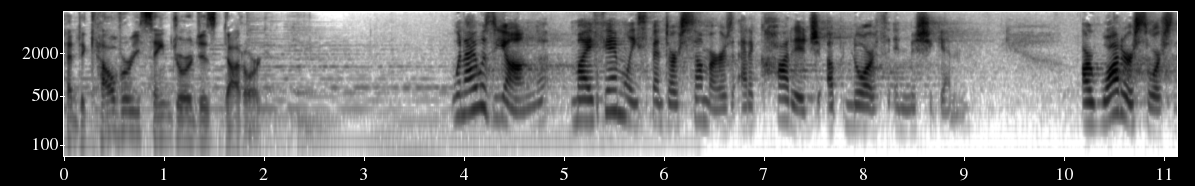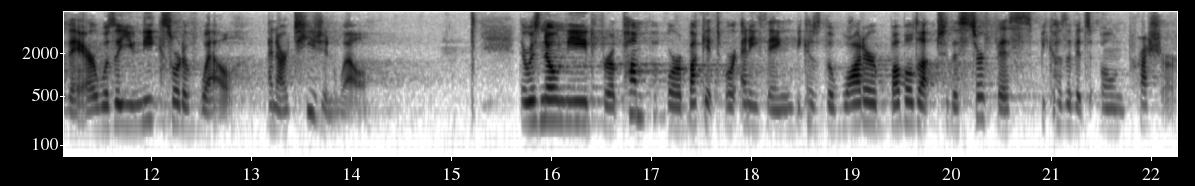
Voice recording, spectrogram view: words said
head to calvarystgeorges.org. When I was young, my family spent our summers at a cottage up north in Michigan. Our water source there was a unique sort of well, an artesian well. There was no need for a pump or a bucket or anything because the water bubbled up to the surface because of its own pressure.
